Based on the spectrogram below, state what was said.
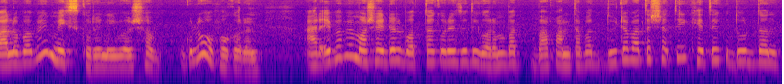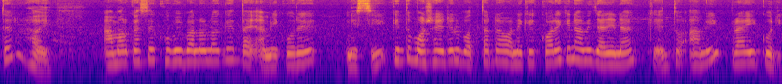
ভালোভাবে মিক্স করে নিব সবগুলো উপকরণ। আর এভাবে মশাই ডাল ভর্তা করে যদি গরম ভাত বা পান্তা ভাত দুইটা ভাতের সাথেই খেতে দুর্দান্তের হয়। আমার কাছে খুবই ভালো লাগে, তাই আমি করে নিছি। কিন্তু মশারি ডাল ভর্তাটা অনেকে করে কিনা আমি জানি না, কিন্তু আমি প্রায় করি।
